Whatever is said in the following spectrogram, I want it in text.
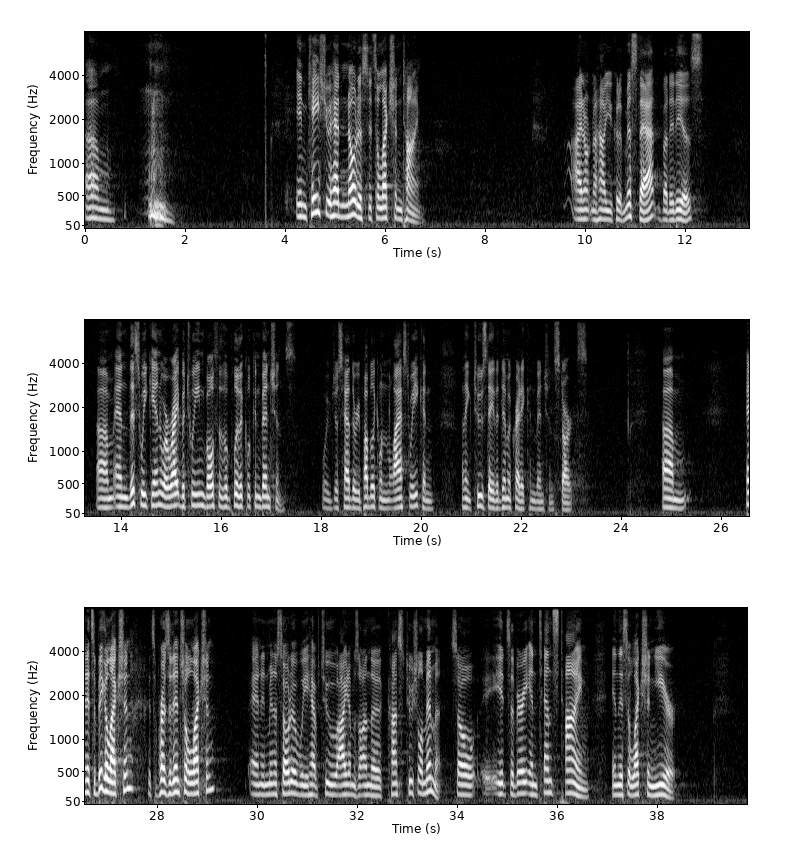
Um, in case you hadn't noticed, it's election time. I don't know how you could have missed that, but it is. Um, and this weekend, we're right between both of the political conventions. We've just had the Republican last week, and I think Tuesday the Democratic convention starts. Um, and it's a big election, it's a presidential election and in Minnesota we have two items on the constitutional amendment. So it's a very intense time in this election year.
